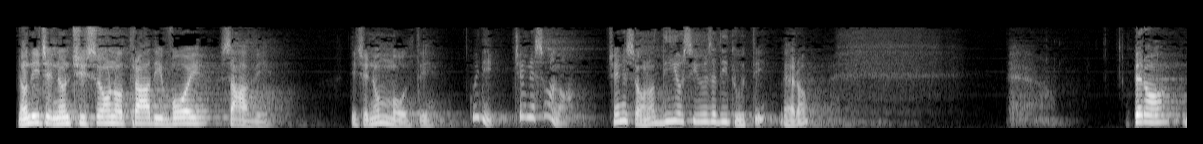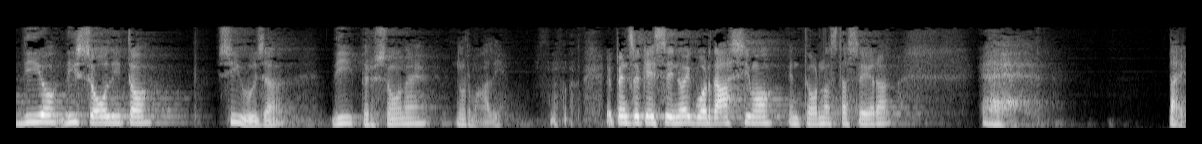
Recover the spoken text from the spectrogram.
Non dice non ci sono tra di voi savi. Dice non molti. Quindi ce ne sono. Ce ne sono. Dio si usa di tutti, vero? Però Dio di solito si usa di persone normali. e penso che se noi guardassimo intorno stasera, eh, dai,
